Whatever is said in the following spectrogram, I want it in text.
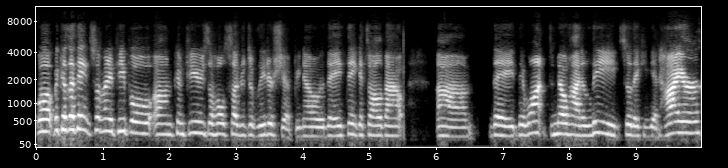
Well because i think so many people um, confuse the whole subject of leadership. You know they think it's all about um, they they want to know how to lead so they can get higher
